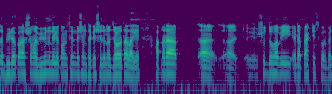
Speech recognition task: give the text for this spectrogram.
তো ভিডিও করার সময় বিভিন্ন দিকে কনসেন্ট্রেশন থাকে, সেজন্য জড়তা লাগে। আপনারা শুদ্ধভাবেই এটা প্র্যাকটিস করবেন।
